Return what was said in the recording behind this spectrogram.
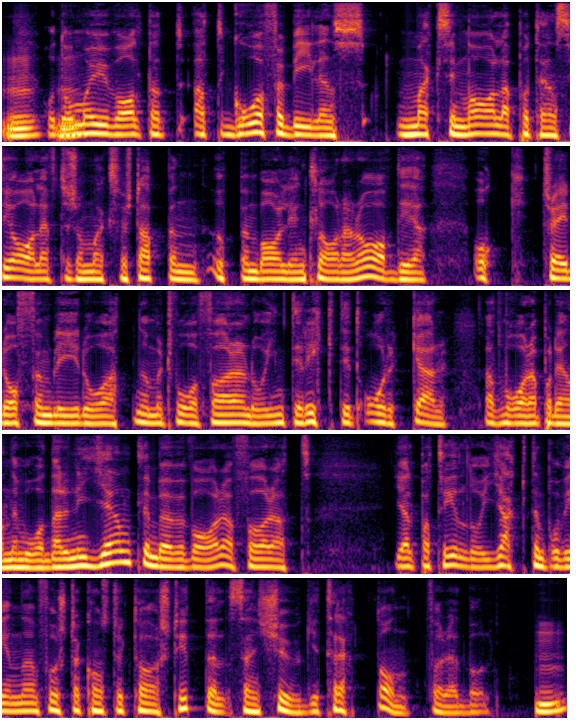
Mm, och de mm. har ju valt att, att gå för bilens maximala potential eftersom Max Verstappen uppenbarligen klarar av det. Och trade-offen blir då att nummer två-föraren då inte riktigt orkar att vara på den nivå där den egentligen behöver vara för att hjälpa till då i jakten på att vinna en första konstruktörstitel sedan 2013 för Red Bull. Mm.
